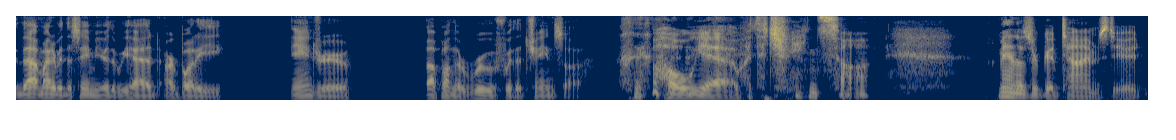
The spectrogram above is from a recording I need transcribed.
that might have been the same year that we had our buddy Andrew up on the roof with a chainsaw. oh yeah, with the chainsaw. Man, those are good times, dude.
